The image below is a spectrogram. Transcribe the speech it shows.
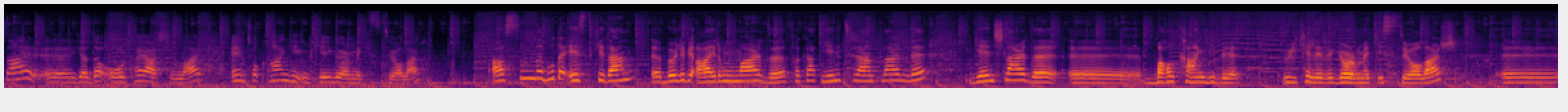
Gençler e, ya da orta yaşlılar en çok hangi ülkeyi görmek istiyorlar? Aslında bu da eskiden e, böyle bir ayrım vardı. Fakat yeni trendlerle gençler de e, Balkan gibi ülkeleri görmek istiyorlar. E,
